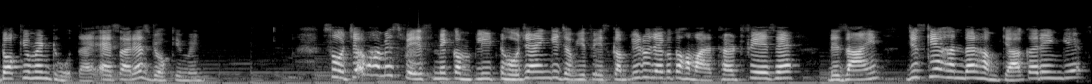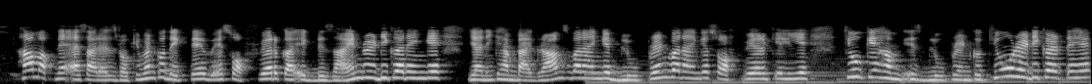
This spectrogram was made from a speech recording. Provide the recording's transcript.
डॉक्यूमेंट होता है S R S document so जब हम इस फ़ेज़ में कंप्लीट हो जाएँगे, जब ये फ़ेज़ कंप्लीट हो जाएगा तो हमारा थर्ड फ़ेज़ है डिज़ाइन जिसके अंदर हम क्या करेंगे? हम अपने एस आर एस डॉक्यूमेंट को देखते हुए सॉफ्टवेयर का एक डिज़ाइन रेडी करेंगे, यानी कि हम डायग्राम्स बनाएँगे ब्लूप्रिंट बनाएँगे सॉफ्टवेयर के लिए। क्योंकि हम इस ब्लूप्रिंट को क्यों रेडी करते हैं?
